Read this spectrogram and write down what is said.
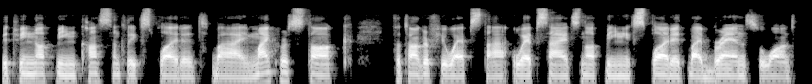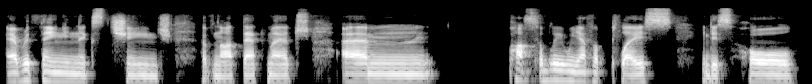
between not being constantly exploited by microstock photography website, websites, not being exploited by brands who want everything in exchange of not that much. Um, possibly we have a place in this whole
